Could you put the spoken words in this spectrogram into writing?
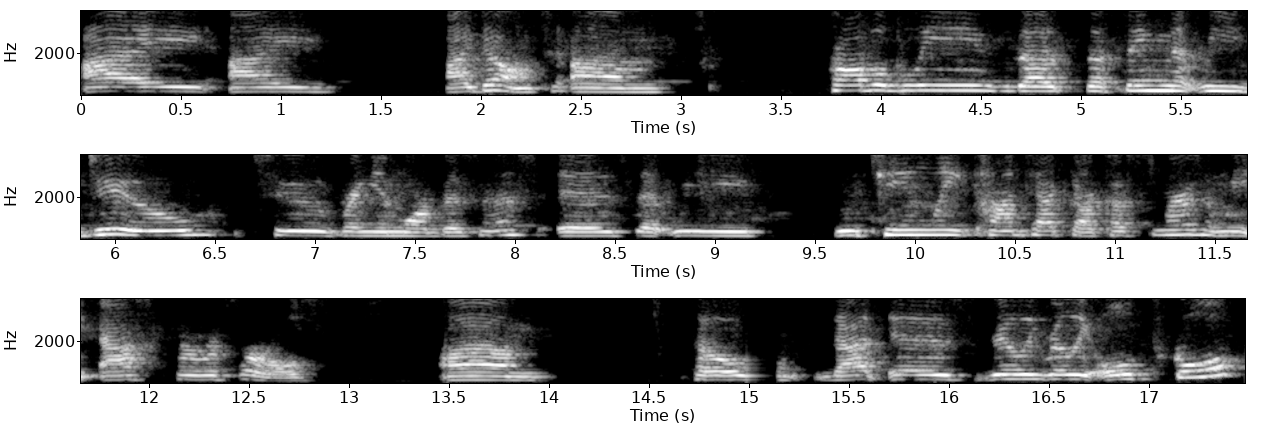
I I I don't. Um, probably the, the thing that we do to bring in more business is that we routinely contact our customers and we ask for referrals. Um, so that is really, really old school.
